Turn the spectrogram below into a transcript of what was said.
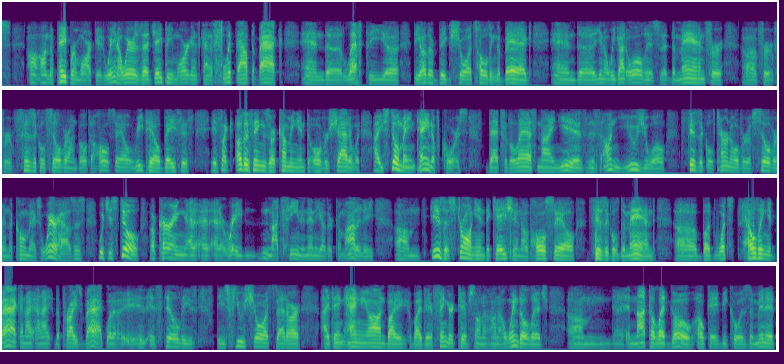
uh, on the paper market. Where you know, whereas uh, J.P. Morgan's kind of slipped out the back and uh, left the uh, the other big shorts holding the bag, and uh, you know we got all this uh, demand for uh, for for physical silver on both a wholesale retail basis. It's like other things are coming in to overshadow it. I still maintain, of course, that for the last nine years, this unusual physical turnover of silver in the COMEX warehouses, which is still occurring at, at, at a rate not seen in any other commodity, um, is a strong indication of wholesale physical demand. Uh, but what's holding it back, and I and I the price back, what uh, is, is still these these few shorts that are, I think, hanging on by by their fingertips on a on a window ledge um, and not to let go, okay, because the minute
